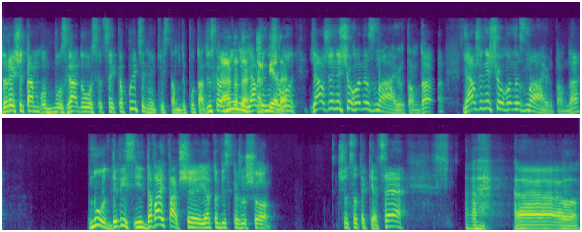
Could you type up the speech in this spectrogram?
до речі, там згадувався цей Капитін, якийсь там депутат. Він сказав: ні, ні, я вже нічого, я вже нічого не знаю. Там да я вже нічого не знаю. Там да. Ну, дивись, і давай так ще я тобі скажу, що, що це таке. Це. Е, е,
